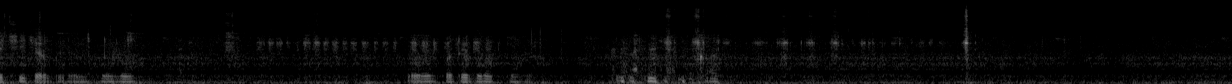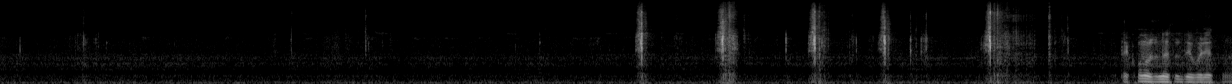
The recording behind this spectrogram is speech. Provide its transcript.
Ти читер, блін. Ой, Ти дурак. Так воно вже не туди вилітає.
